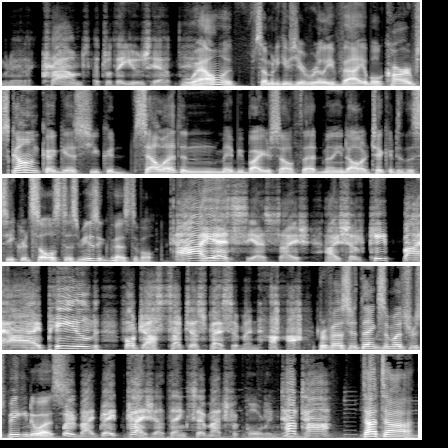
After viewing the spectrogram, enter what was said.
You know, like crowns. That's what they use here. Well, if somebody gives you a really valuable carved skunk, I guess you could sell it and maybe buy yourself that million dollar ticket to the Secret Solstice Music Festival. Ah, yes, yes, I, sh- I shall keep my eye peeled for just such a specimen. Ha ha. Professor, thanks so much for speaking to us. Well, my great pleasure. Thanks so much for calling. Ta-ta. Ta ta.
